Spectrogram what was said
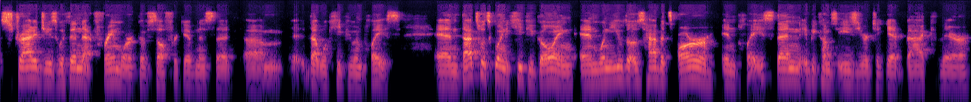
strategies within that framework of self forgiveness that um, that will keep you in place, and that's what's going to keep you going. And when you those habits are in place, then it becomes easier to get back there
